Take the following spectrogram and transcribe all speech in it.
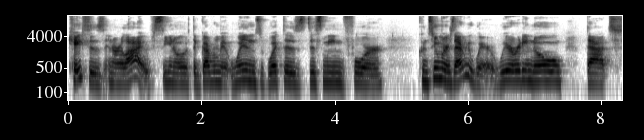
cases in our lives. You know, if the government wins, what does this mean for consumers everywhere? We already know that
